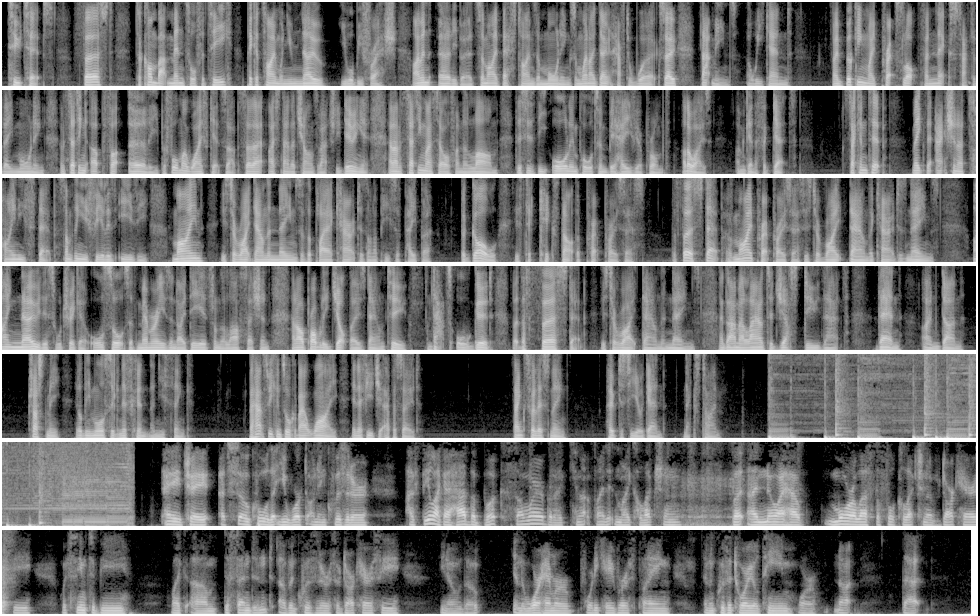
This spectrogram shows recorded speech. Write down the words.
Two tips. First, to combat mental fatigue, pick a time when you know you will be fresh. I'm an early bird, so my best times are mornings and when I don't have to work, so that means a weekend. I'm booking my prep slot for next Saturday morning. I'm setting up for early before my wife gets up so that I stand a chance of actually doing it. And I'm setting myself an alarm. This is the all important behavior prompt. Otherwise, I'm going to forget. Second tip make the action a tiny step, something you feel is easy. Mine is to write down the names of the player characters on a piece of paper. The goal is to kickstart the prep process. The first step of my prep process is to write down the characters' names. I know this will trigger all sorts of memories and ideas from the last session, and I'll probably jot those down too. That's all good, but the first step is to write down the names, and I'm allowed to just do that. Then I'm done. Trust me, it'll be more significant than you think. Perhaps we can talk about why in a future episode. Thanks for listening. Hope to see you again next time. Hey, Che, that's so cool that you worked on Inquisitor. I feel like I had the book somewhere, but I cannot find it in my collection. But I know I have more or less the full collection of Dark Heresy, which seemed to be like um, descendant of Inquisitor. So Dark Heresy, you know, the in the Warhammer 40k verse playing an inquisitorial team, or not that.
